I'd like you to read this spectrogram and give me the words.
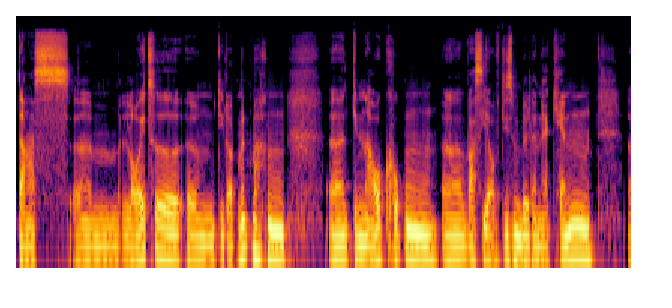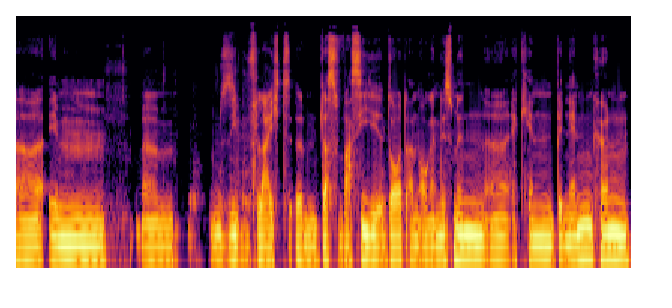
dass Leute, die dort mitmachen, äh, genau gucken, äh, was sie auf diesen Bildern erkennen. Äh, Im ähm, sie vielleicht ähm, das, was sie dort an Organismen äh, erkennen, benennen können.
